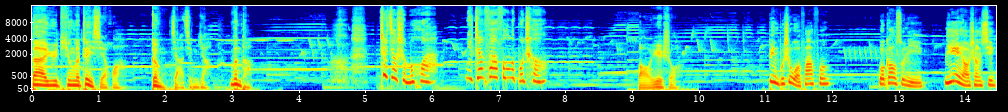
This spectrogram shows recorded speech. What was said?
黛玉听了这些话，更加惊讶，问他：“这叫什么话？”你真发疯了不成？宝玉说：“并不是我发疯，我告诉你，你也要伤心。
